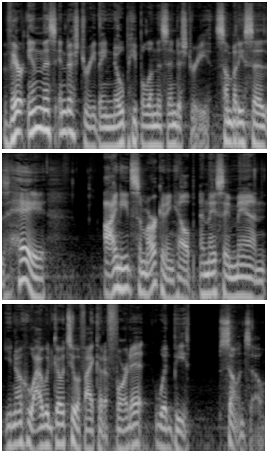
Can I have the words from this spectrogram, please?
they're in this industry, they know people in this industry. Somebody says, "Hey, I need some marketing help." And they say, "Man, you know who I would go to if I could afford it would be so and so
